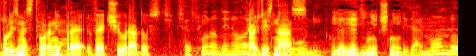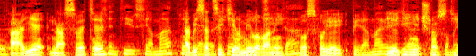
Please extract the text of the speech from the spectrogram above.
Boli sme stvorení pre väčšiu radosť. Každý z nás je jedinečný e a je na svete, aby sa cítil milovaný vo svojej jedinečnosti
